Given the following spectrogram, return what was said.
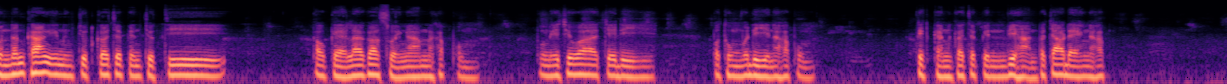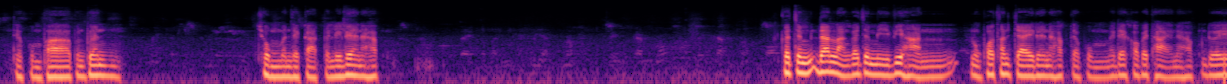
ส่วนด้านข้างอีกหนึ่งจุดก็จะเป็นจุดที่เก่าแก่แล้วก็สวยงามนะครับ ผม ตรงนี้ชื่อว่าเจดีปทุมวดีนะครับ ผม ติดกันก็จะเป็นวิหารพระเจ้าแดงนะครับ เดี๋ยวผมพาเพื่อนๆชมบรรยากาศไปเรื่อยๆนะครับ ก็จะด้านหลังก็จะมีวิหารหลวงพ่อท่านใจด้วยนะครับ แต่ผมไม่ได้เข้าไปถ่ายนะครับ ด้วย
